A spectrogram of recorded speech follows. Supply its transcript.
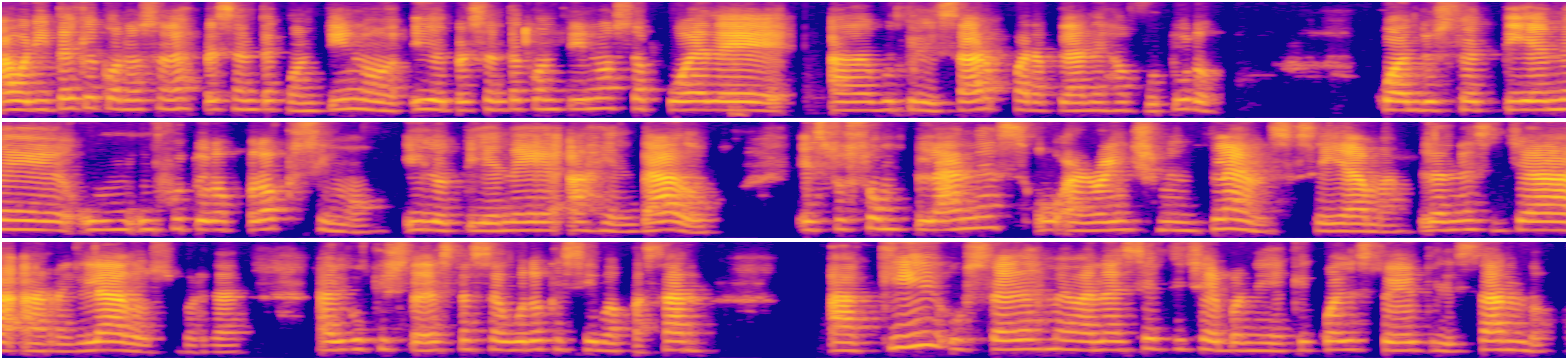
Ahorita que conocen el presente continuo y el presente continuo se puede ah, utilizar para planes a futuro. Cuando usted tiene un futuro próximo y lo tiene agendado, estos son planes o arrangement plans, se llama, planes ya arreglados, ¿verdad? Algo que usted está seguro que sí va a pasar. Aquí ustedes me van a decir, teacher, bueno, ¿y aquí cuál estoy utilizando?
